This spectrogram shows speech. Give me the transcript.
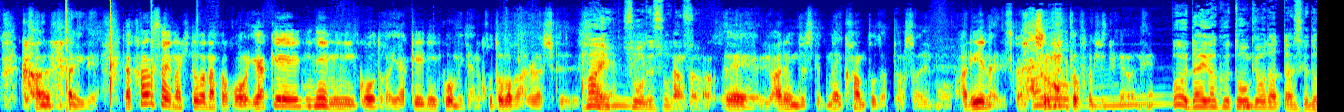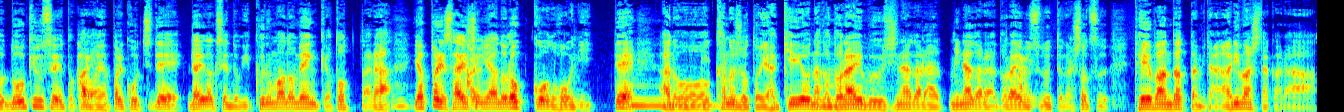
関西で。関西の人はなんかこう、夜景にね、見に行こうとか、夜景に行こうみたいな言葉があるらしくてですね。はい、そうです、そうです。なんか、ええー、あるんですけどね、関東だったらさ、もうありえないですから、その言葉自体はね。僕、大学東京だったんですけど、同級生とかはやっぱりこっちで大学生の時、車の免許取ったら、やっぱり最初にあの、六甲の方にあの、彼女と夜景をなんかドライブしながら、見ながらドライブするっていうのが一つ定番だったみたいなのありましたから。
